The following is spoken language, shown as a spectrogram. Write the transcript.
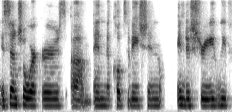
Essential workers um, in the cultivation industry we've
